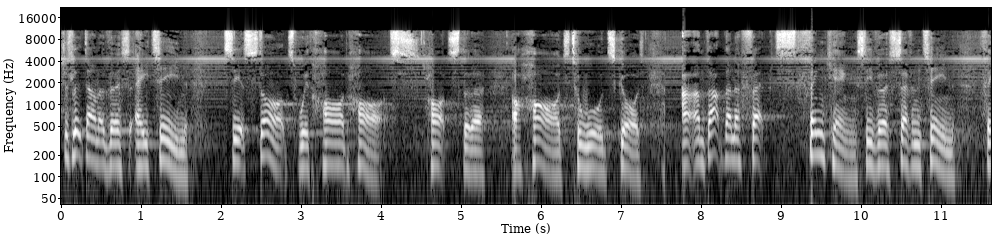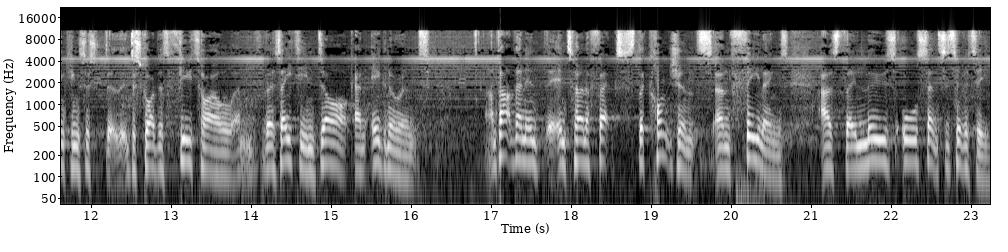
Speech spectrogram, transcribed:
Just look down at verse 18. See, it starts with hard hearts, hearts that are, are hard towards God. And that then affects thinking. See verse 17, thinking is described as futile, and verse 18, dark and ignorant. And that then in, in, turn affects the conscience and feelings as they lose all sensitivity.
